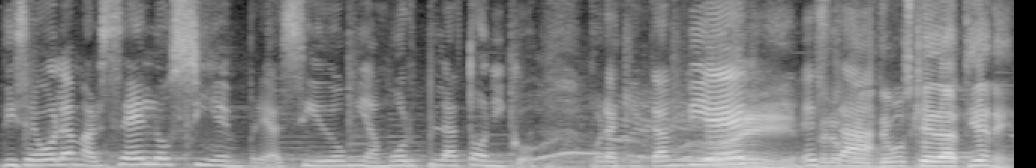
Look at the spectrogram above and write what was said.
Dice, hola Marcelo, siempre ha sido mi amor platónico. Por aquí también Ay, Pero está... preguntemos qué edad tiene.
